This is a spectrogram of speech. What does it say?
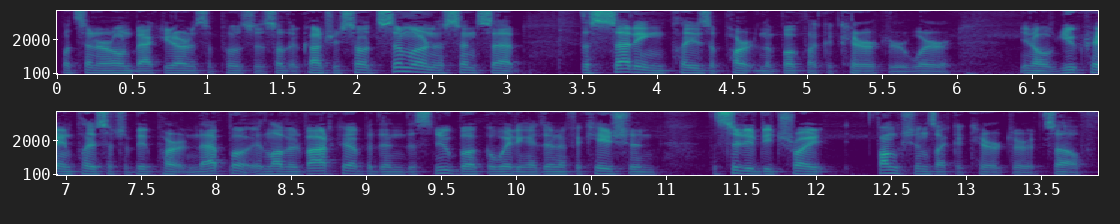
what's in our own backyard as opposed to this other country. So it's similar in the sense that the setting plays a part in the book like a character, where you know Ukraine plays such a big part in that book in Love and Vodka, but then this new book, Awaiting Identification, the city of Detroit functions like a character itself.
